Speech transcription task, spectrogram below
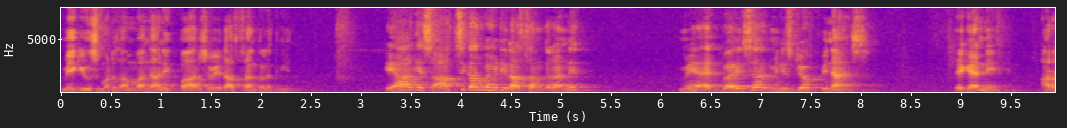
මේ කිවිසුමට සම්බන්ධ අනිත් පාර්ශවයට අත්සන් කළා තියෙන්නේ. එයාගේ සාක්ෂිකරුව හැටියට අත්සන් කරන්නේ මේ ඇඩ්වයිසර් මිනිස්ට්‍රි ඔෆ් ෆිනෑන්ස්. ඒ කියන්නේ අර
